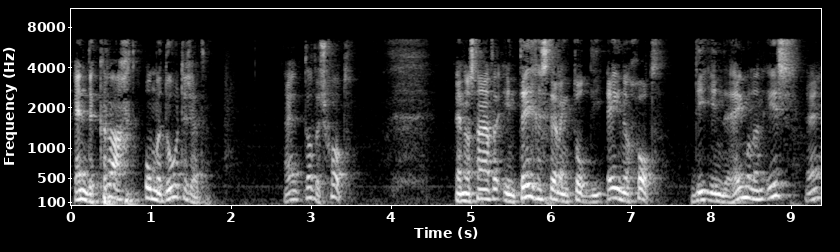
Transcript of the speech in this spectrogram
en de kracht om het door te zetten. dat is God. En dan staat er in tegenstelling tot die ene God die in de hemelen is, hè,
